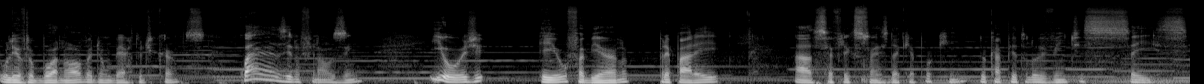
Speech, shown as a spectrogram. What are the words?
o livro Boa Nova de Humberto de Campos quase no finalzinho. E hoje eu, Fabiano, preparei as reflexões daqui a pouquinho do capítulo 26,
